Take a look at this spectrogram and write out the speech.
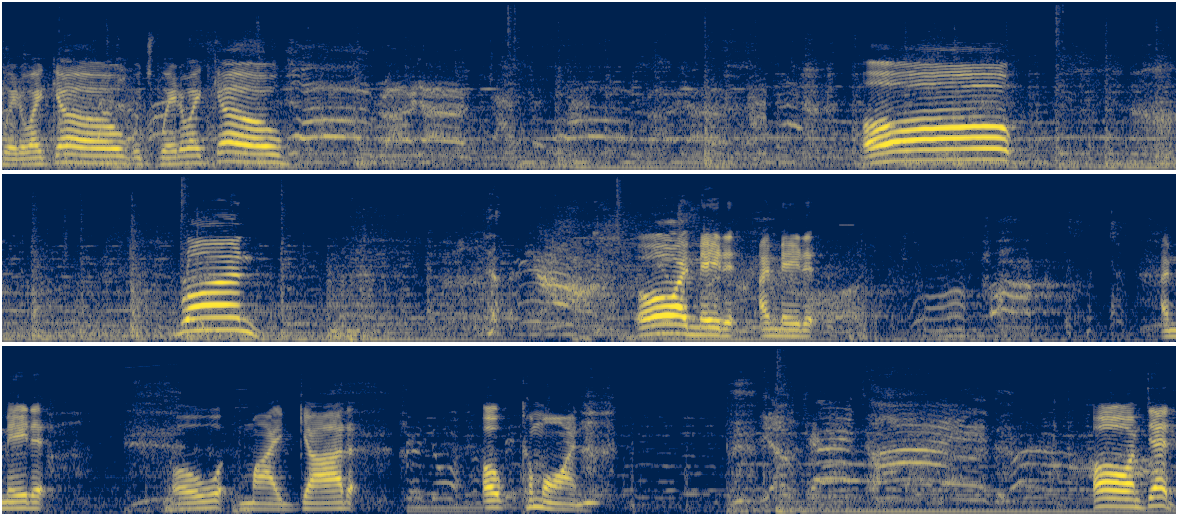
Way do I go? Which way do I go? Oh! Run! Oh, I made it. I made it. I made it. Oh my god. Oh, come on. Oh, I'm dead.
